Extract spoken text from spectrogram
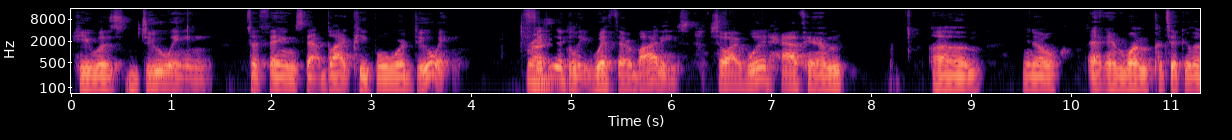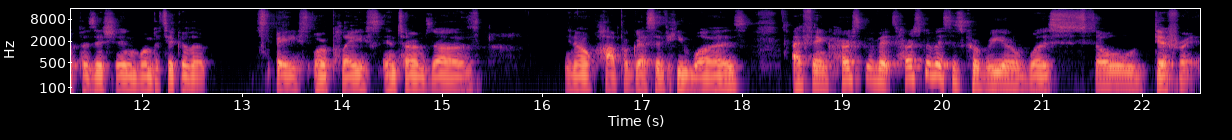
he was doing the things that Black people were doing Right. physically with their bodies. So I would have him, um, you know, in in one particular position, one particular space or place in terms of, you know, how progressive he was. I think Herskovits, Herskovits's career was so different.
